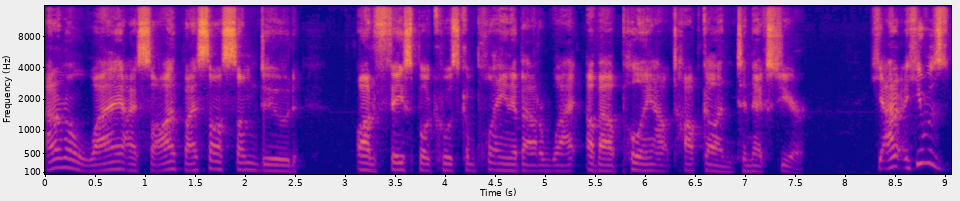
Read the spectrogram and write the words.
I don't know why I saw it, but I saw some dude on Facebook who was complaining about why about pulling out Top Gun to next year. He I, don't- he was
